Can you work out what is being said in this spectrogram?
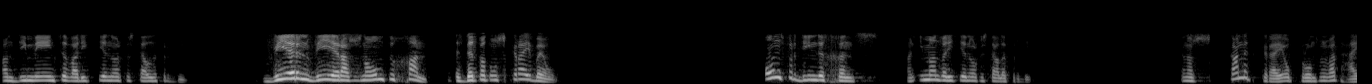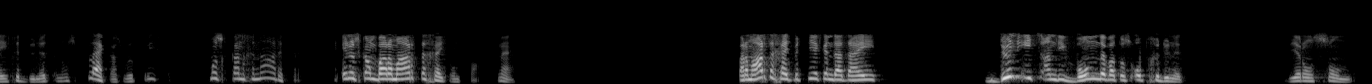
aan die mense wat die teenoorgestelde verdien. Weer en weer as ons na hom toe gaan, is dit wat ons kry by hom. Onverdiende guns aan iemand wat die teenoorgestelde verdien. En ons kan dit kry op grond van wat hy gedoen het in ons plek as hoofpriester. Ons kan genade kry. En ons kan barmhartigheid ontvang, né? Nee. Barmhartigheid beteken dat hy doen iets aan die wonde wat ons opgedoen het deur ons sonde.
